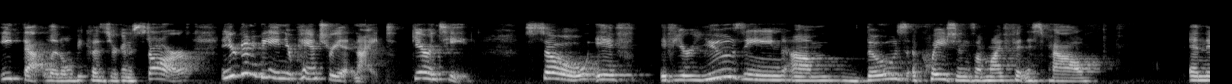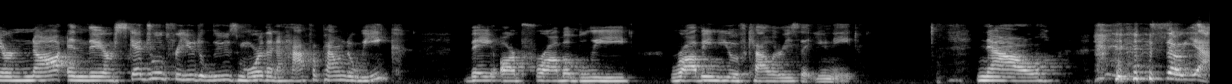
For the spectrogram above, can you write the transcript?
eat that little because you're going to starve, and you're going to be in your pantry at night, guaranteed. So if if you're using um, those equations on MyFitnessPal and they're not and they're scheduled for you to lose more than a half a pound a week, they are probably robbing you of calories that you need. Now, so yeah,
